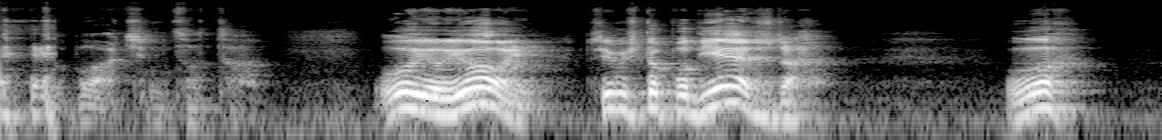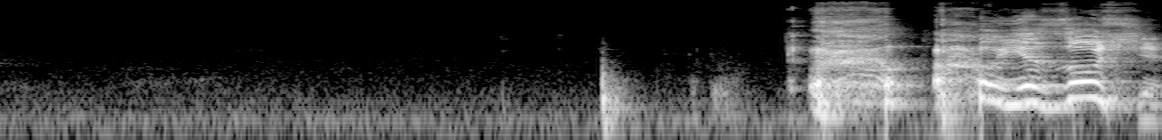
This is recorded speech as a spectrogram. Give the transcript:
Zobaczmy co to. Oj, oj, oj, czymś to podjeżdża. Uch. O Jezusie!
